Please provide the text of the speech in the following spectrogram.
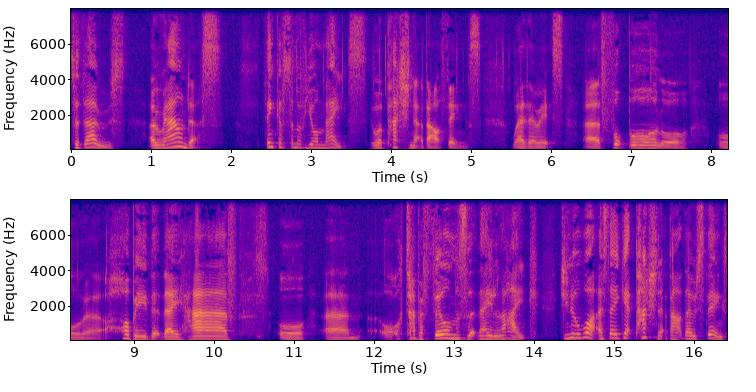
to those around us. Think of some of your mates who are passionate about things, whether it's uh, football or, or a hobby that they have or, um, or type of films that they like. Do you know what? As they get passionate about those things,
